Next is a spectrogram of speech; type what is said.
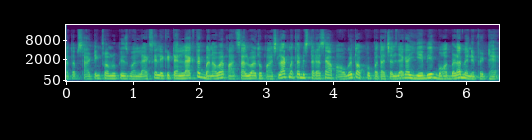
मतलब starting from rupees one lakh से लेकर टेन लाख तक बना हुआ है, पाँच साल हुआ है तो पाँच लाख मतलब इस तरह से आप आओगे तो आपको पता चल जाएगा, ये भी एक बहुत बड़ा बेनिफिट है।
